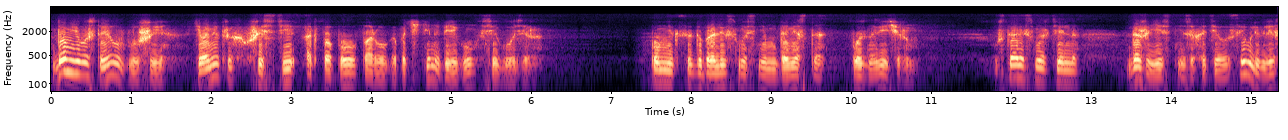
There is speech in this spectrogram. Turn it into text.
Дом его стоял в глуши, километрах в шести от Попова порога, почти на берегу Сегозера. Помнится, добрались мы с ним до места поздно вечером. Устали смертельно, даже есть не захотелось, и улеглись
